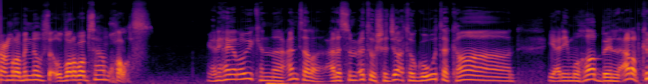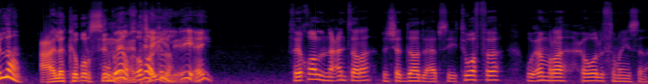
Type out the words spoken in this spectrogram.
عمره منه وضربه بسهم وخلاص. يعني هاي يراويك إن عنتره على سمعته وشجاعته وقوته كان يعني مهاب بين العرب كلهم. على كبر سنه وبين يعني القضاء تخيل كلهم، يعني. إيه. أي. فيقال إن عنتره بن شداد العبسي توفى وعمره حول ال 80 سنة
